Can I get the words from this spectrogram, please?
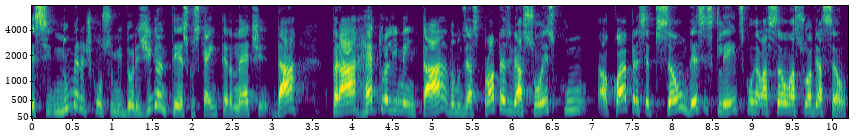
esse número de consumidores gigantescos que a internet dá para retroalimentar, vamos dizer, as próprias aviações com qual é a percepção desses clientes com relação à sua aviação.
